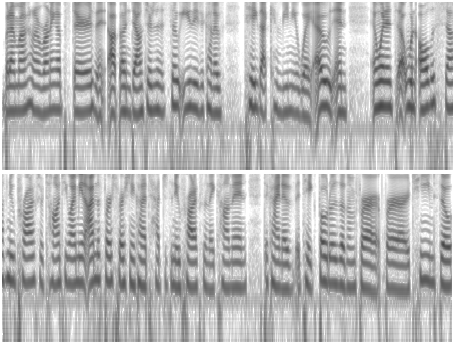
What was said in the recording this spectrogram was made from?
but I'm kind of running upstairs and up and downstairs, and it's so easy to kind of take that convenient way out. And and when it's uh, when all this stuff, new products are taunting you. I mean, I'm the first person who kind of touches the new products when they come in to kind of take photos of them for for our team. So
